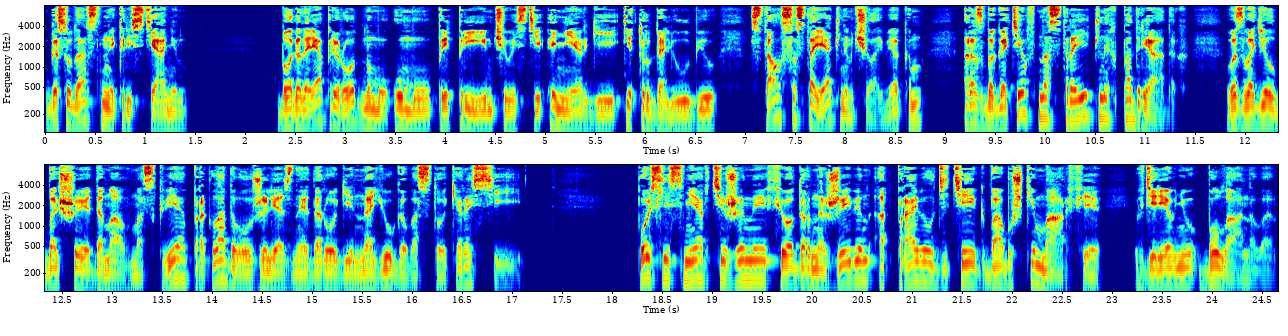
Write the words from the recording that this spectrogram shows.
государственный крестьянин, благодаря природному уму, предприимчивости, энергии и трудолюбию, стал состоятельным человеком, разбогатев на строительных подрядах, возводил большие дома в Москве, прокладывал железные дороги на юго-востоке России. После смерти жены Федор Наживин отправил детей к бабушке Марфе в деревню Буланово.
